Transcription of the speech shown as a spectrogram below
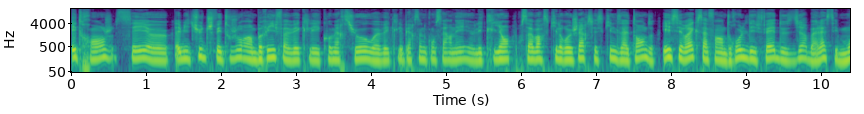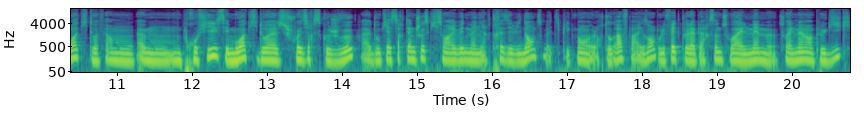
étrange, c'est euh, d'habitude je fais toujours un brief avec les commerciaux ou avec les personnes concernées, les clients, pour savoir ce qu'ils recherchent et ce qu'ils attendent. Et c'est vrai que ça fait un drôle d'effet de se dire bah là c'est moi qui dois faire mon, profil, c'est moi qui dois choisir ce que je veux. donc il y a certaines choses qui sont arrivées de manière très évidente, bah, typiquement l'orthographe par exemple, ou le fait que la personne soit elle-même soit elle-même un peu geek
